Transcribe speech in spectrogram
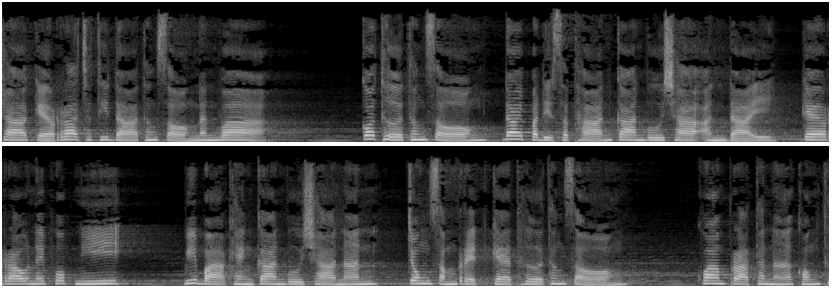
ชาแก่ราชธิดาทั้งสองนั้นว่า ก็เธอทั้งสองได้ประดิษฐานการบูชาอันใด แก่เราในภพนี้ วิบากแห่งการบูชานั้นจงสำเร็จแก่เธอทั้งสอง ความปรารถนาของเธ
